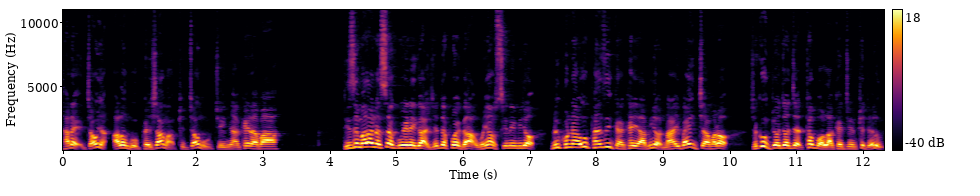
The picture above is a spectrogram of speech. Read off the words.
ထားတဲ့အကြောင်းအရာအလုံးကိုဖယ်ရှားမှာဖြစ်ကြောင်းကိုကြေညာခဲ့တာပါဒီဇင်ဘာလ29ရက်နေ့ကရဲတပ်ဖွဲ့ကဝင်ရောက်စီးနင်းပြီးတော့လူ9ဦးဖမ်းဆီးခံခဲ့ရပြီးတော့နိုင်ပိုင်းကြာမှာတော့ယခုပြောကြားချက်ထွက်ပေါ်လာခဲ့ခြင်းဖြစ်တယ်လို့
